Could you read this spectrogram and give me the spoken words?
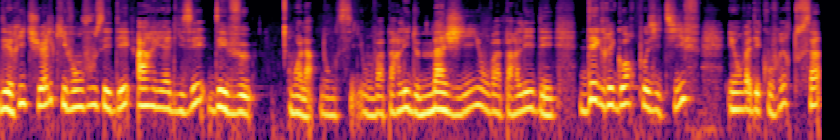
des rituels qui vont vous aider à réaliser des vœux. Voilà, donc si on va parler de magie, on va parler des dégrégores positifs et on va découvrir tout ça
